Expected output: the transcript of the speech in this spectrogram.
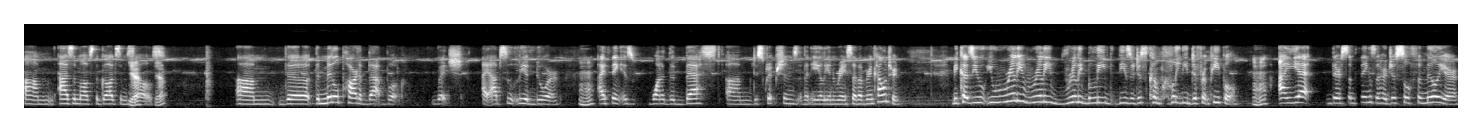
um, asimov's the gods themselves yeah, yeah. Um, the the middle part of that book which i absolutely adore mm-hmm. i think is one of the best um, descriptions of an alien race i've ever encountered because you you really really really believe these are just completely different people. Mm-hmm. and yet there's some things that are just so familiar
